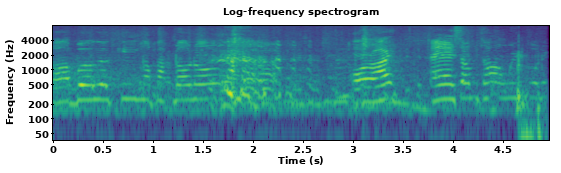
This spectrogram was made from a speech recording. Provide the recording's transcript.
Uh, Burger King or McDonald's. All right. And sometimes we gonna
